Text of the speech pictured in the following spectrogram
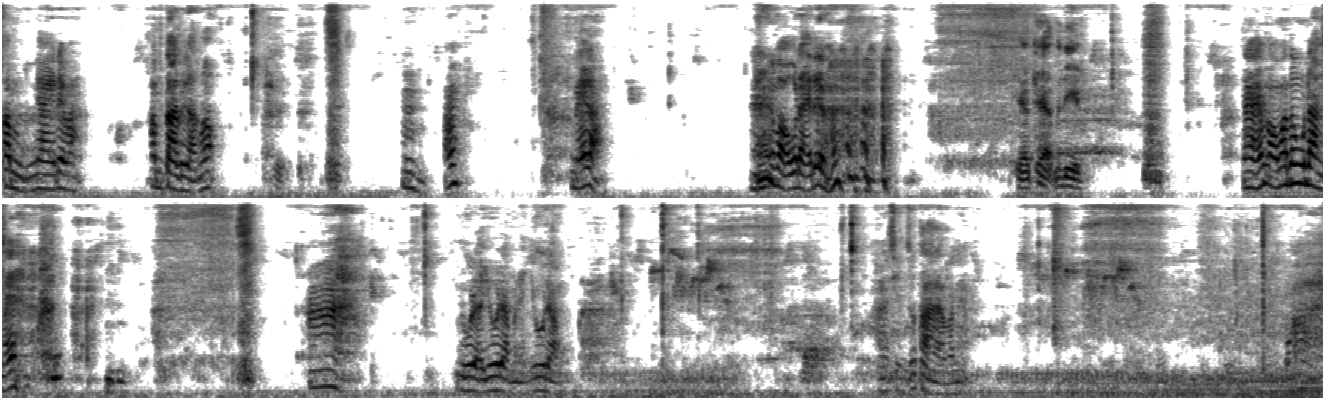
คำไงได้ปะคำตาเหลืองเนาะอืมเอ้าไหนล่ะบอกว่าไหนได้ปะแถบแถบมันดีไหนมันออกมาต้องดังเลย อ่าอยู่เดี๋ยวอยู่เดี๋ยวมันเนี่ยอยู่เดี๋ยวหาชิ้นสุดท้ายแล้วมันเนี่ยว้าย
